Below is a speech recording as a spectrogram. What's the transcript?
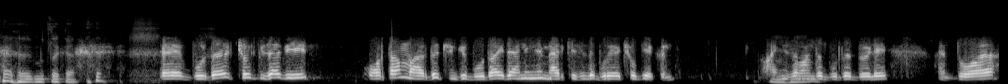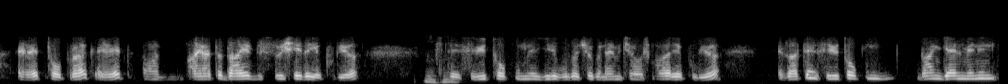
Mutlaka. ee, burada çok güzel bir ortam vardı. Çünkü Buğday Derneği'nin merkezi de buraya çok yakın. Aynı hı hı. zamanda burada böyle hani doğa evet toprak evet ama hayata dair bir sürü şey de yapılıyor. Hı hı. İşte sivil toplumla ilgili burada çok önemli çalışmalar yapılıyor. E zaten sivil toplumdan gelmenin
